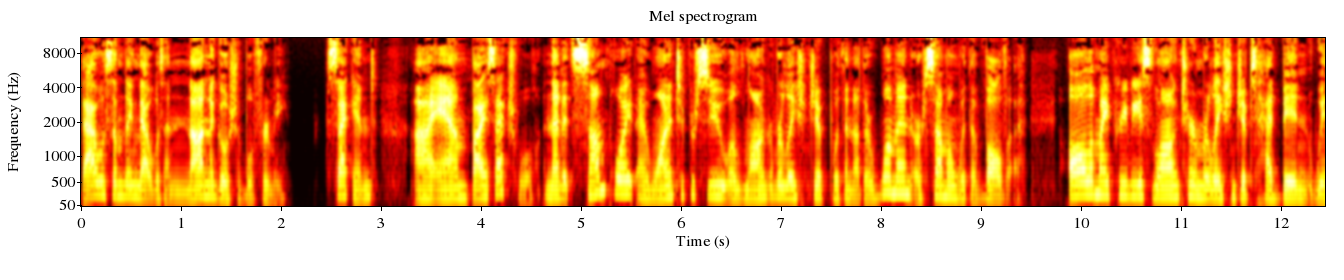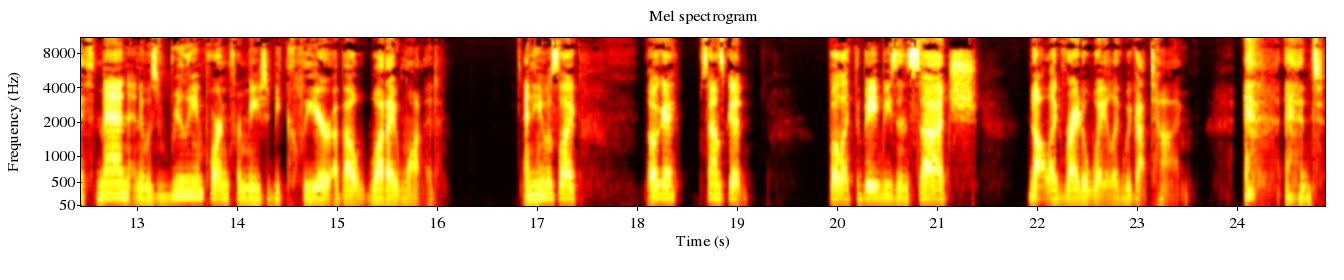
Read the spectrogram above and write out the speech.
That was something that was a non negotiable for me. Second, I am bisexual, and that at some point I wanted to pursue a longer relationship with another woman or someone with a vulva all of my previous long term relationships had been with men, and it was really important for me to be clear about what I wanted. And he was like, okay, sounds good. But like the babies and such, not like right away, like we got time. and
